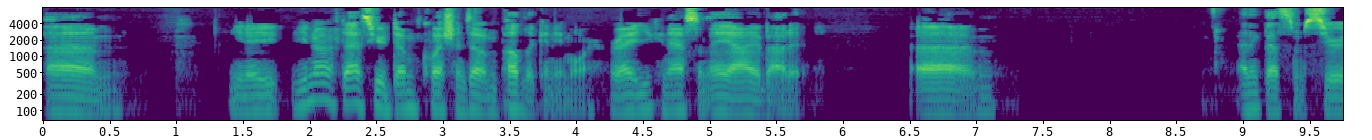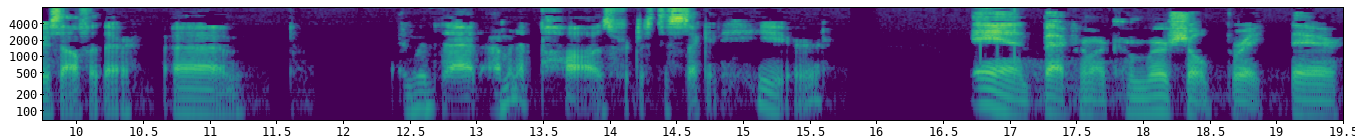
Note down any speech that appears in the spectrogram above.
Um, you know, you, you don't have to ask your dumb questions out in public anymore, right? You can ask some AI about it. Um, I think that's some serious alpha there. Um, and with that, I'm going to pause for just a second here. And back from our commercial break there,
